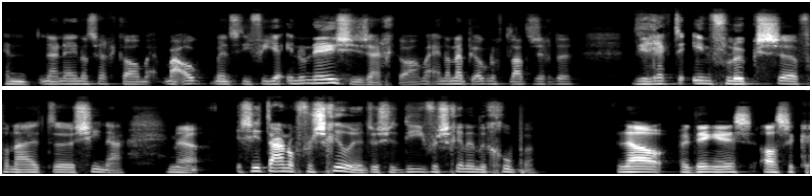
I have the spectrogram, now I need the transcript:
en naar Nederland zijn gekomen, maar ook mensen die via Indonesië zijn gekomen. En dan heb je ook nog, laten we zeggen, de directe influx vanuit China. Ja. Zit daar nog verschil in tussen die verschillende groepen? Nou, het ding is, als ik,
